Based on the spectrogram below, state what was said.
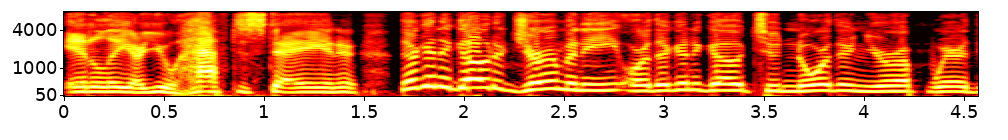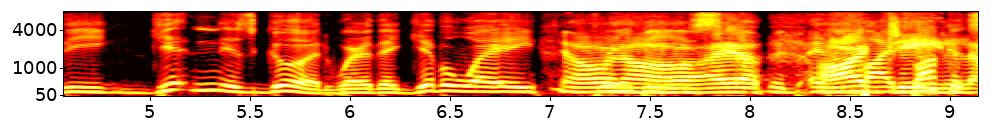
Italy, or you have to stay in. They're going to go to Germany, or they're going to go to Northern Europe, where the getting is good, where they give away No, freebies no, I, uh, and buy buckets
